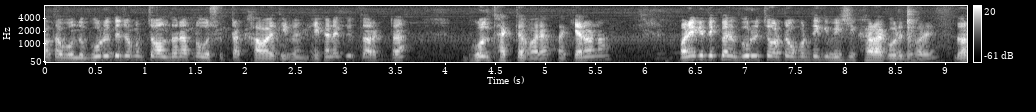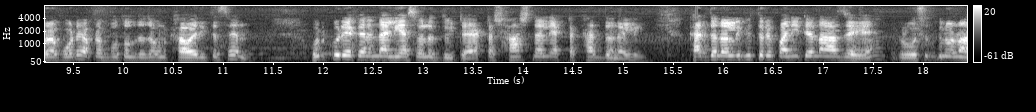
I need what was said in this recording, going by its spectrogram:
কথা বন্ধু, গরুকে যখন চল ধরে আপনি ওষুধটা খাওয়াই দিবেন, এখানে কিন্তু আরেকটা ভুল থাকতে পারে আপনার। কেননা অনেকে দেখবেন গরু চলটা উপর দিকে বেশি খাড়া করে ধরে। ধরার পরে আপনার বোতলটা যখন খাওয়াই দিতেছেন হুট করে এখানে নালি আছে হলো দুইটা, একটা শ্বাস নালী, একটা খাদ্য নালী। খাদ্য নালীর ভিতরে পানিটা না যেয়ে ওষুধগুলো না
